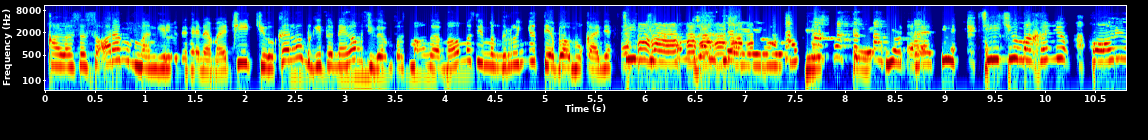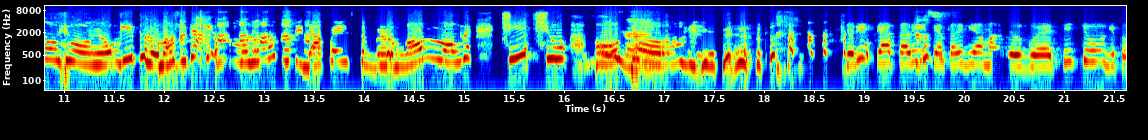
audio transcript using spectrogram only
kalau seseorang memanggil lu dengan nama Cicu, kan lo begitu nengok juga mau nggak mau mesti mengerunyut ya bawa mukanya. Cicu, gitu. Iya? Cicu makan yuk, hoyo hoyo gitu loh. Maksudnya kayak mulut lo mesti dapet sebelum ngomong deh. Cicu, hoyo gitu. Jadi tiap kali Terus- tiap kali dia manggil gue cicu gitu,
